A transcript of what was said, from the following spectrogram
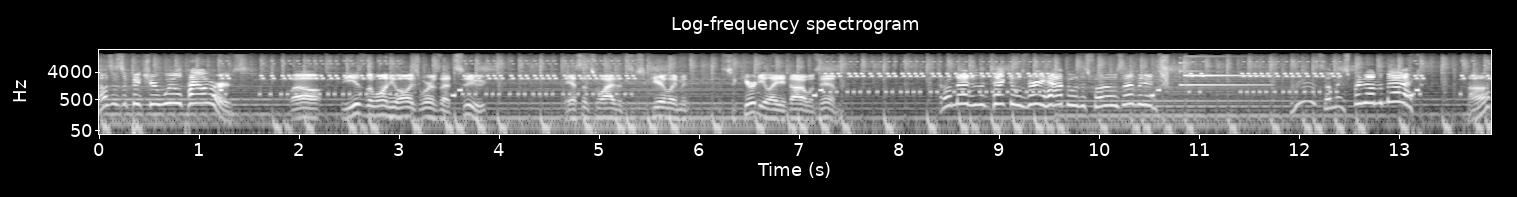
How's this a picture of Will Powers? Well, he is the one who always wears that suit. I guess that's why the security, lady thought it was him. I don't imagine the detective was very happy with this photo as evidence. Hmm, something's printed on the back. Huh?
